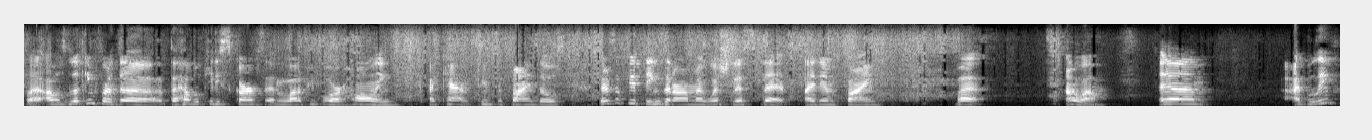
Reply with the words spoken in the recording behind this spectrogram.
But I was looking for the, the Hello Kitty scarves that a lot of people are hauling. I can't seem to find those. There's a few things that are on my wish list that I didn't find. But, oh well. Um, I believe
